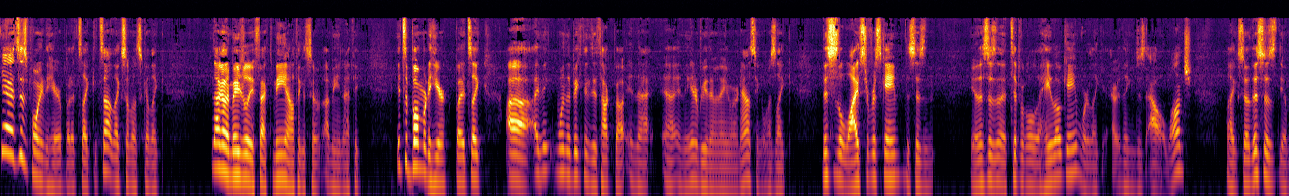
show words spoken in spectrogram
Yeah, it's disappointing to hear, but it's like it's not like something that's gonna like not gonna majorly affect me. I don't think it's gonna. I mean, I think it's a bummer to hear, but it's like uh, I think one of the big things they talked about in that uh, in the interview that when they were announcing it was like this is a live service game. This isn't you know this isn't a typical Halo game where like everything just out at launch. Like so, this is you know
